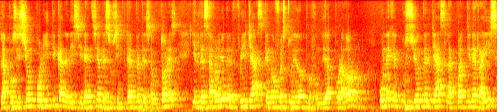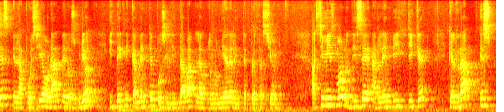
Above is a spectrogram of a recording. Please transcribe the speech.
la posición política de disidencia de sus intérpretes y autores y el desarrollo del free jazz que no fue estudiado en profundidad por Adorno, una ejecución del jazz la cual tiene raíces en la poesía oral de los griot y técnicamente posibilitaba la autonomía de la interpretación. Asimismo, nos dice Arlene B. Ticker que el rap es,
